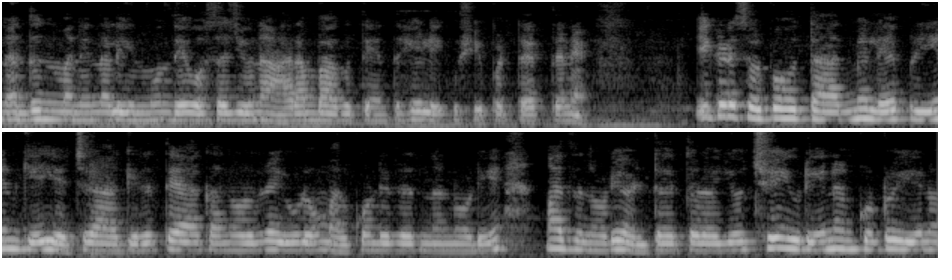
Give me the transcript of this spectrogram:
ನನ್ನ ಮನೆಯಲ್ಲಿ ಇನ್ನು ಮುಂದೆ ಹೊಸ ಜೀವನ ಆರಂಭ ಆಗುತ್ತೆ ಅಂತ ಹೇಳಿ ಖುಷಿ ಪಡ್ತಾ ಇರ್ತಾನೆ. ಈ ಕಡೆ ಸ್ವಲ್ಪ ಹೊತ್ತಾದಮೇಲೆ ಪ್ರಿಯನ್ಗೆ ಎಚ್ಚರ ಆಗಿರುತ್ತೆ. ಆಗ ನೋಡಿದ್ರೆ ಇವಳು ಮಲ್ಕೊಂಡಿರೋದನ್ನ ನೋಡಿ, ಮಾತ್ರ ನೋಡಿ ಅಳ್ತಾ ಇರ್ತಾಳೆ. ಅಯ್ಯೋ, ಛೇ ಇವ್ರು ಏನು ಅನ್ಕೊಂಡ್ರು ಏನೋ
